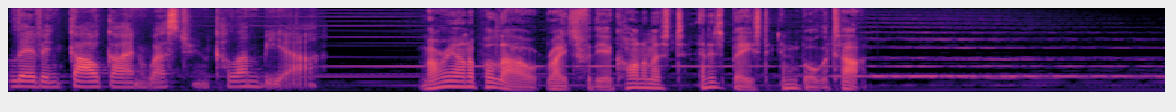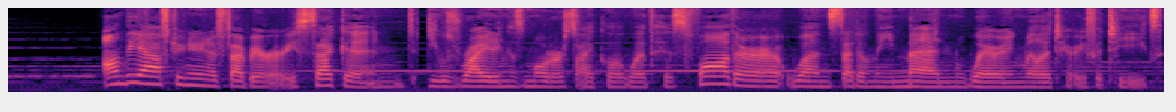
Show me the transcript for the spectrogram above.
live in Cauca in western Colombia. Mariana Palau writes for The Economist and is based in Bogota. On the afternoon of February 2nd, he was riding his motorcycle with his father when suddenly men wearing military fatigues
